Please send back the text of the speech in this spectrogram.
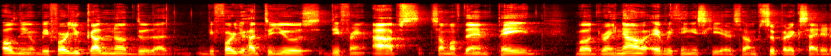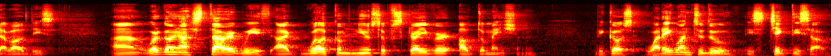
all new. Before you cannot do that. Before you had to use different apps, some of them paid, but right now everything is here. So I'm super excited about this. Uh, we're going to start with a welcome new subscriber automation because what I want to do is check this out.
